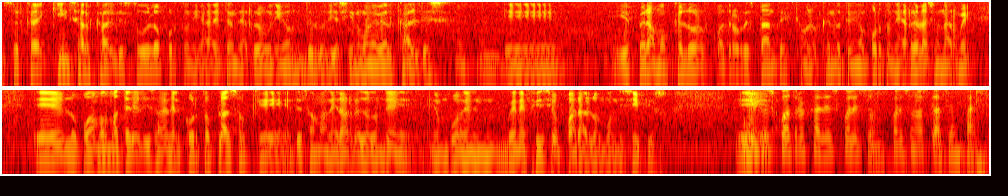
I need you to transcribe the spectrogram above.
cerca de 15 alcaldes tuve la oportunidad de tener reunión de los 19 alcaldes eh, y esperamos que los cuatro restantes con los que no he tenido oportunidad de relacionarme eh, lo podamos materializar en el corto plazo que de esa manera redunde en buen beneficio para los municipios. ¿Y esos eh, cuatro alcaldes cuáles son? ¿Cuáles son los que hacen falta?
